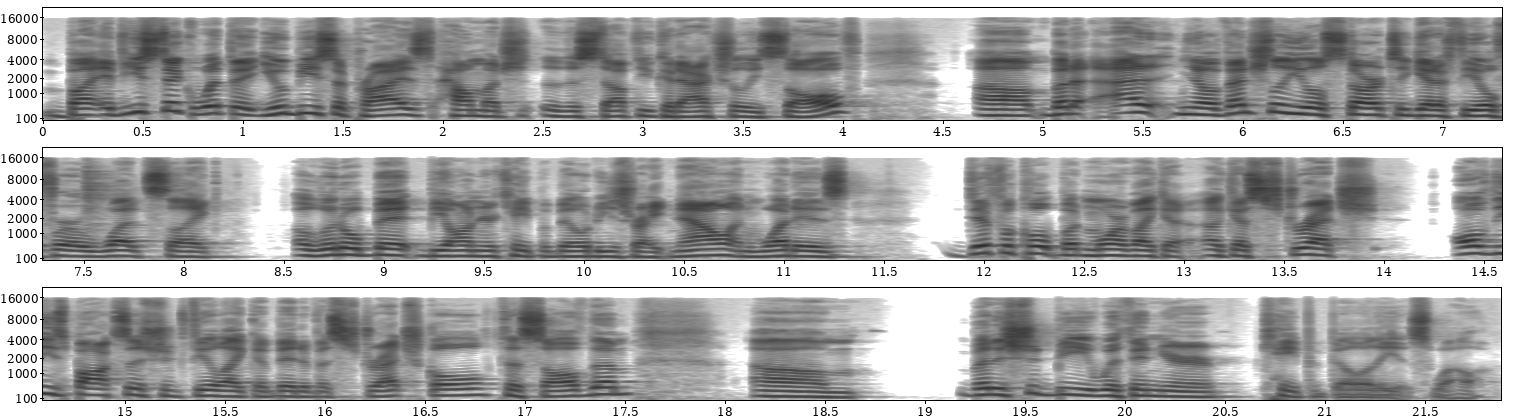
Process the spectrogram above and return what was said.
But if you stick with it, you'll be surprised how much of the stuff you could actually solve. Uh, but at, you know, eventually you'll start to get a feel for what's like a little bit beyond your capabilities right now and what is difficult, but more of like a like a stretch. All these boxes should feel like a bit of a stretch goal to solve them, um, but it should be within your capability as well.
